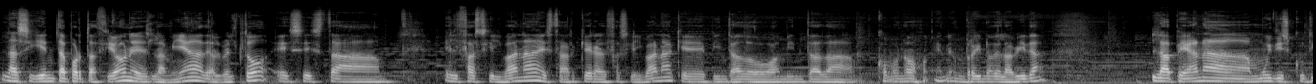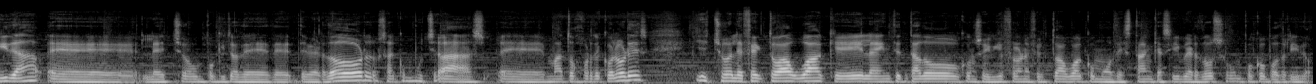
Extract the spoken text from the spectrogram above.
La siguiente aportación es la mía, de Alberto. Es esta Elfa Silvana, esta arquera Elfa Silvana, que he pintado ambientada, como no, en un reino de la vida. La peana muy discutida, eh, le he hecho un poquito de, verdor, o sea, con muchas eh, matojos de colores y he hecho el efecto agua que él ha intentado conseguir que fuera un efecto agua como de estanque, así verdoso, un poco podrido.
